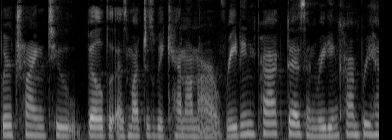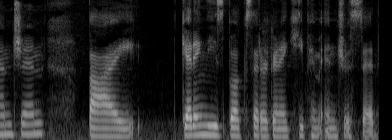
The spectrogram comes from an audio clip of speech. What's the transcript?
we're trying to build as much as we can on our reading practice and reading comprehension by getting these books that are going to keep him interested.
